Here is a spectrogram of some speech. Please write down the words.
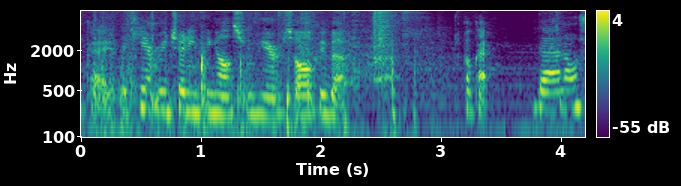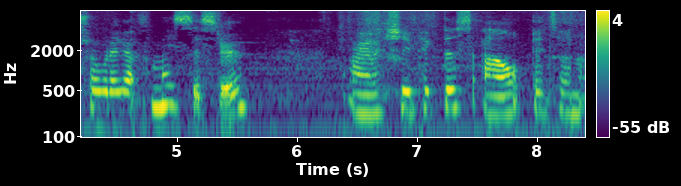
Okay, I can't reach anything else from here, so I'll be back. Okay, then I'll show what I got from my sister. I actually picked this out. It's an,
